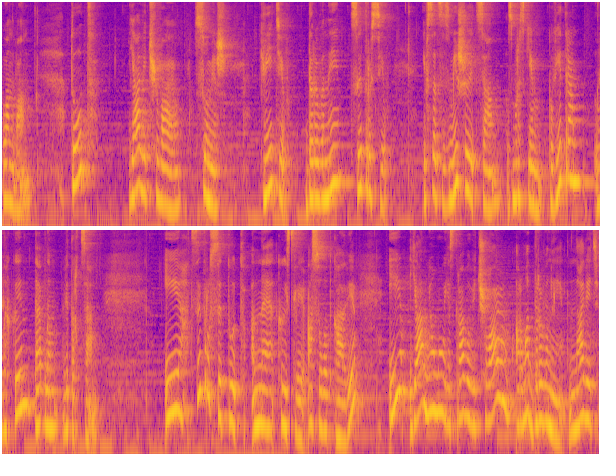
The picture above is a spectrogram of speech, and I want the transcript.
Lanvin. Тут я відчуваю суміш квітів, деревини, цитрусів, і все це змішується з морським повітрям, з легким теплим вітерцем. І цитруси тут не кислі, а солодкаві. І я в ньому яскраво відчуваю аромат деревини, навіть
